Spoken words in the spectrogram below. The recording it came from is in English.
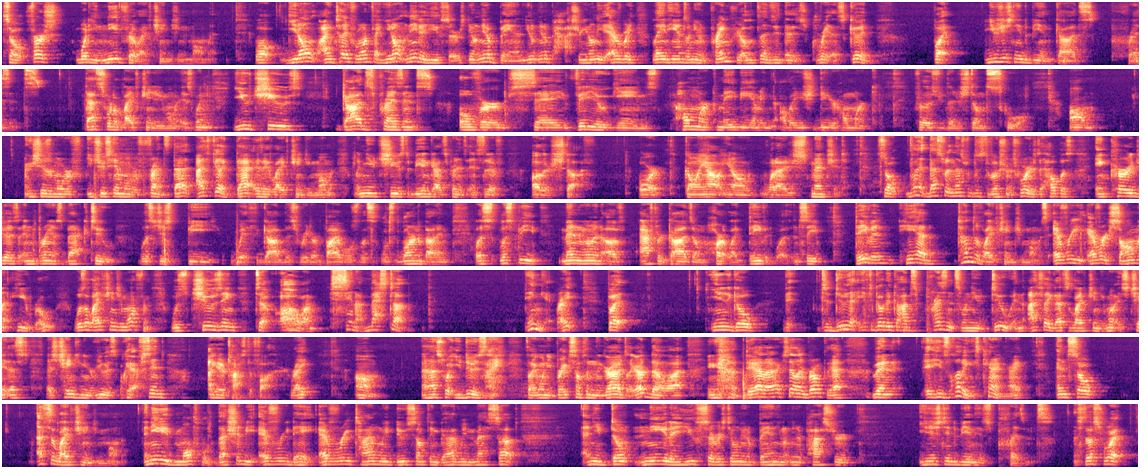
So first, what do you need for a life-changing moment? Well, you don't. I can tell you for one fact, you don't need a youth service. You don't need a band. You don't need a pastor. You don't need everybody laying hands on you and praying for you. That is, that is great. That's good. But you just need to be in God's presence. That's what a life changing moment is when you choose God's presence over, say, video games, homework, maybe. I mean, although you should do your homework for those of you that are still in school. Um, you choose him over you choose him over friends. That i feel like that is a life-changing moment. When you choose to be in god's presence instead of other stuff. Or going out you know what i just mentioned. So that's what that's what this devotion is for is to help us encourage us and bring us back to let's just be with god. Let's read our bibles. Let's let's learn about him. Let's let's be men and women of after god's own heart like david was. And see david he had tons of life changing moments. Every every song that he wrote was a life changing moment for him. Was choosing to oh I'm sin I messed up. Dang it, right? But you need to go to do that. You have to go to God's presence when you do, and I feel like that's a life changing moment. It's cha- that's that's changing your view. Is okay. I've sinned. I gotta talk to the Father, right? Um, and that's what you do. Is like it's like when you break something in the garage. Like I've done a lot. You know, Dad, I accidentally broke that. Then he's loving, he's caring, right? And so that's a life changing moment. And you need multiple. That should be every day. Every time we do something bad, we mess up. And you don't need a youth service, you don't need a band, you don't need a pastor. You just need to be in his presence. So that's what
